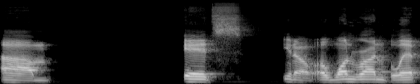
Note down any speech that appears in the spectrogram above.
Um, it's you know a one-run blip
